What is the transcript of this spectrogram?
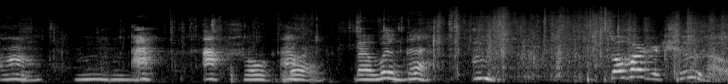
Ah. Ah. Ah. So Ah. But we're good. So hard to chew though.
